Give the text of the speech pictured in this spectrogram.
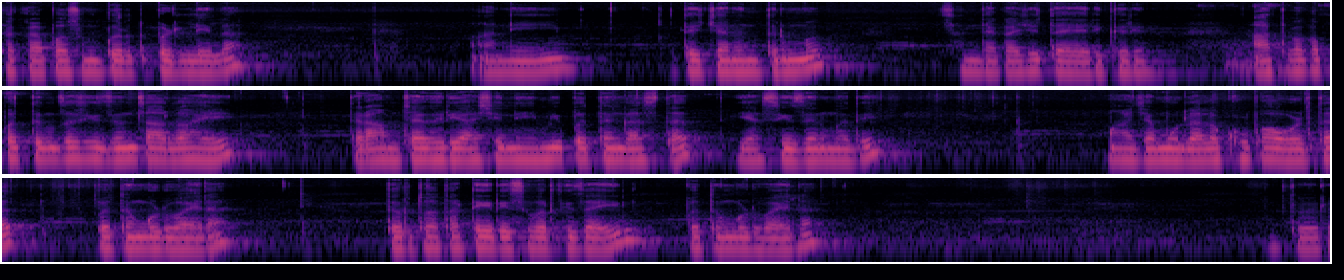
सकाळपासून परत पडलेला. आणि त्याच्यानंतर मग संध्याकाळची तयारी करेन. आता बघा पतंगचा सीझन चालू आहे. तर आमच्या घरी असे नेहमी पतंग असतात या सीझनमध्ये माझ्या मुलाला खूप आवडतात पतंग उडवायला. तर तो आता टेरेसवरती जाईल पतंग उडवायला. तर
